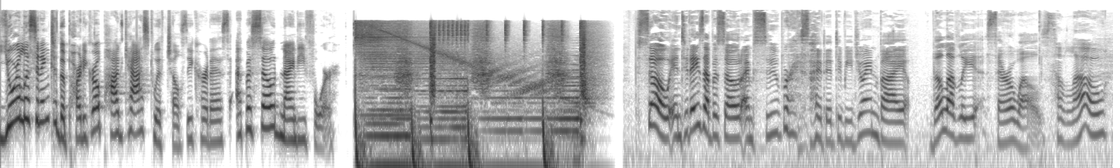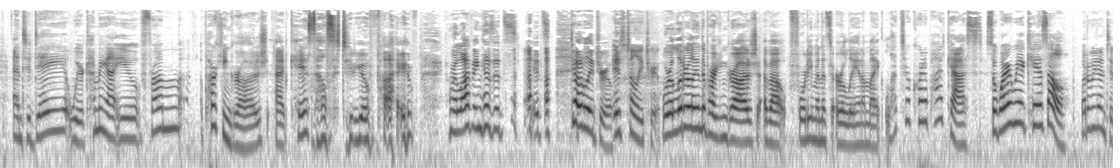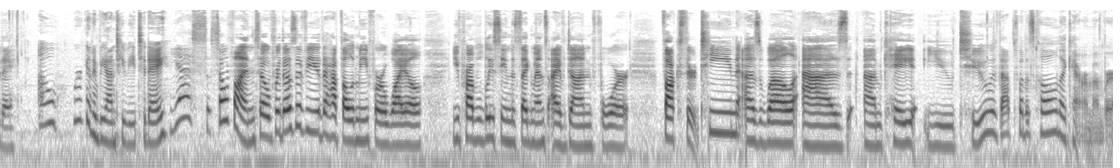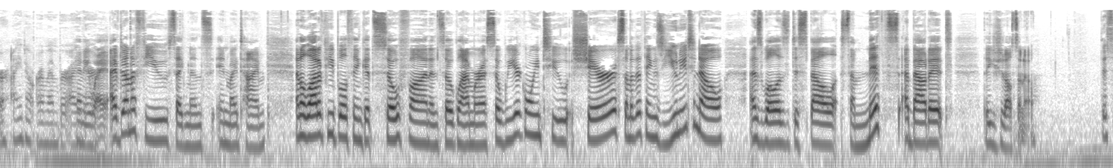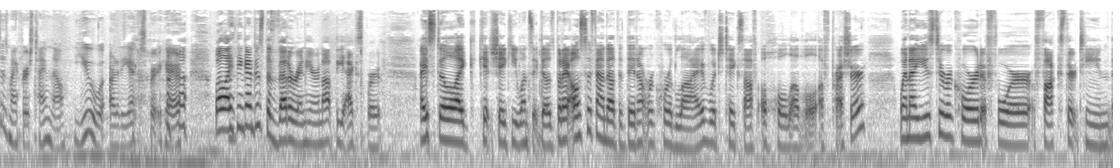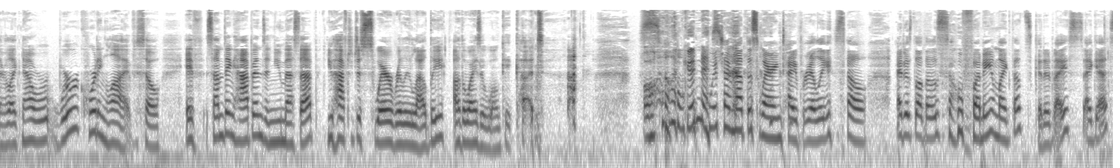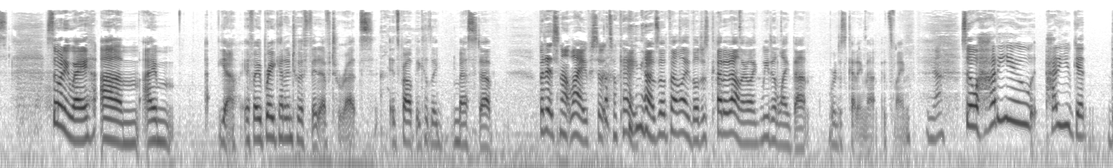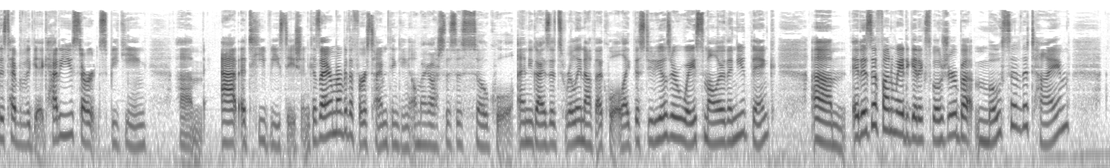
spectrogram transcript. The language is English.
You're listening to the Party Girl Podcast with Chelsea Curtis, episode 94. So, in today's episode, I'm super excited to be joined by the lovely Sarah Wells. Hello. And today we're coming at you from a parking garage at KSL Studio 5. We're laughing because it's it's totally true. It's totally true. We're literally in the parking garage about 40 minutes early and I'm like, "Let's record a podcast." So why are we at KSL? What are we doing today? Oh, we're going to be on TV today. Yes, so fun. So for those of you that have followed me for a while, you've probably seen the segments I've done for Fox 13 as well as um, KU2, if that's what it's called. I can't remember. I don't remember either. Anyway, I've done a few segments in my time, and a lot of people think it's so fun and so glamorous. So, we are going to share some of the things you need to know, as well as dispel some myths about it that you should also know. This is my first time, though. You are the expert here. well, I think I'm just the veteran here, not the expert. I still like get shaky once it goes, but I also found out that they don't record live, which takes off a whole level of pressure. When I used to record for Fox 13, they're like, now we're, we're recording live. So if something happens and you mess up, you have to just swear really loudly, otherwise, it won't get cut. oh, my goodness. Which I'm not the swearing type, really. So I just thought that was so funny. I'm like, that's good advice, I guess. So anyway, um, I'm yeah, if I break out into a fit of Tourette's, it's probably because I messed up. But it's not live, so it's okay. yeah, so it's not live. They'll just cut it out. They're like, we didn't like that. We're just cutting that. It's fine. Yeah. So how do you how do you get this type of a gig? How do you start speaking um, at a TV station? Because I remember the first time thinking, oh my gosh, this is so cool. And you guys, it's really not that cool. Like the studios are way smaller than you'd think. Um, it is a fun way to get exposure, but most of the time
